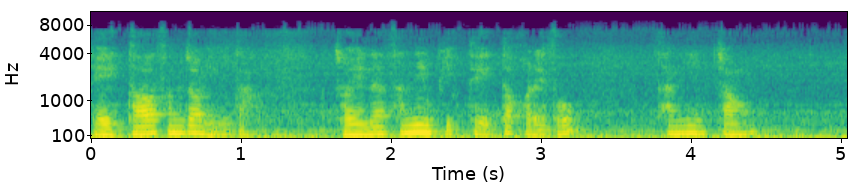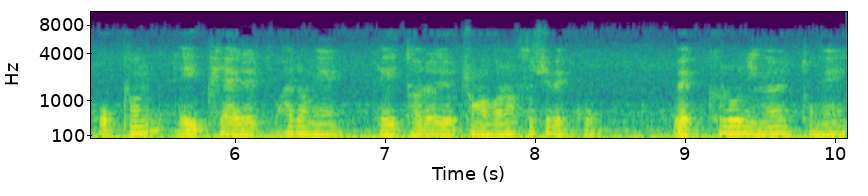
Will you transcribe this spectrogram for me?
데이터 선정입니다. 저희는 산림 빅데이터 거래소, 산림청, 오픈 API를 활용해 데이터를 요청하거나 수집했고 웹 클로닝을 통해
